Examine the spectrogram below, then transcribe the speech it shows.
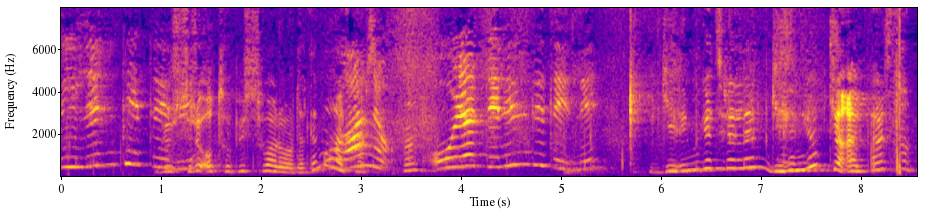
dilin Bir dedi. sürü otobüs var orada değil mi Alparslan? Anne Ha? oraya dilin dedi. Gelin mi götürelim? Gelin yok ki Alparslan.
